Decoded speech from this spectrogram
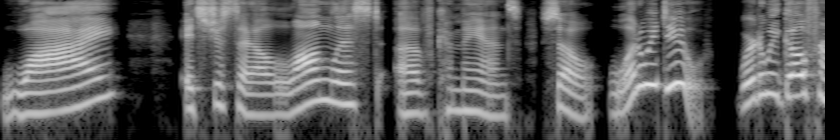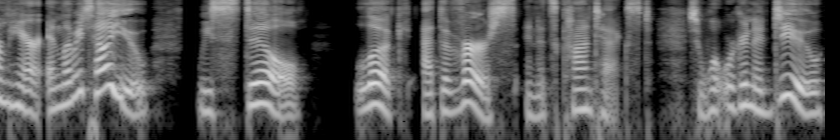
why. It's just a long list of commands. So, what do we do? Where do we go from here? And let me tell you, we still look at the verse in its context. So, what we're going to do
